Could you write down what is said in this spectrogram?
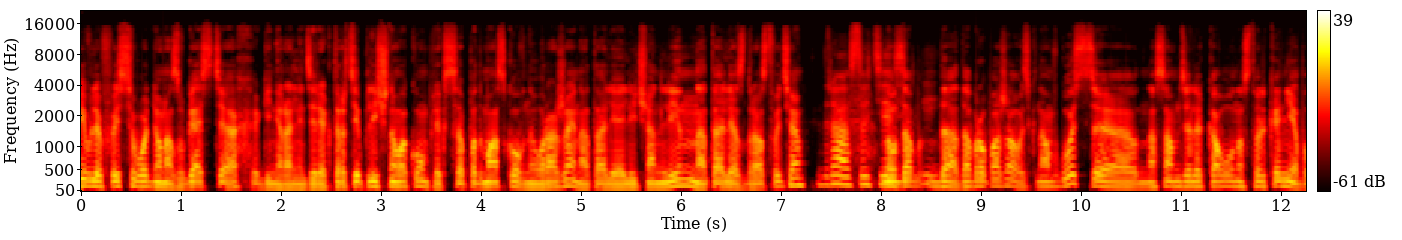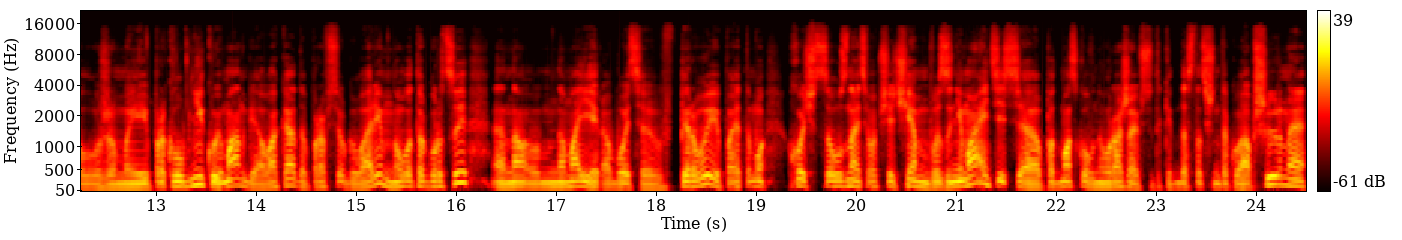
Ивлев. И сегодня у нас в гостях генеральный директор тепличного комплекса «Подмосковный урожай» Наталья Личанлин. Наталья, здравствуйте. Здравствуйте, Ну, доб- да, добро пожаловать к нам в гости. На самом деле, кого у нас только не было уже. Мы и про клубнику, и манго, и авокадо, про все говорим. Но вот огурцы э, на, на моей работе впервые, поэтому хочется узнать вообще, чем вы занимаетесь. Э, Подмосковный урожай все-таки достаточно такое обширное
